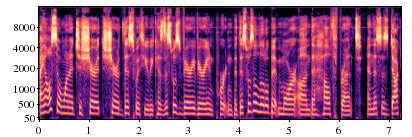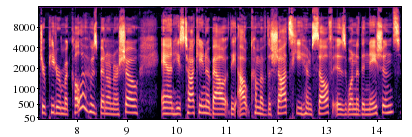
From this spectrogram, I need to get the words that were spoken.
I also wanted to share share this with you because this was very very important. But this was a little bit more on the health front, and this is Dr. Peter McCullough who's been on our show, and he's talking about the outcome of the shots. He himself is one of the nation's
